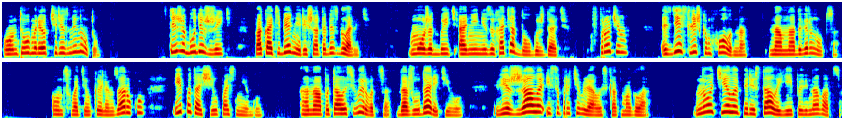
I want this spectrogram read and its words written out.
Он-то умрет через минуту. Ты же будешь жить, пока тебя не решат обезглавить. Может быть, они не захотят долго ждать. Впрочем, здесь слишком холодно, нам надо вернуться». Он схватил Кэлен за руку и потащил по снегу. Она пыталась вырваться, даже ударить его, визжала и сопротивлялась, как могла. Но тело перестало ей повиноваться.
